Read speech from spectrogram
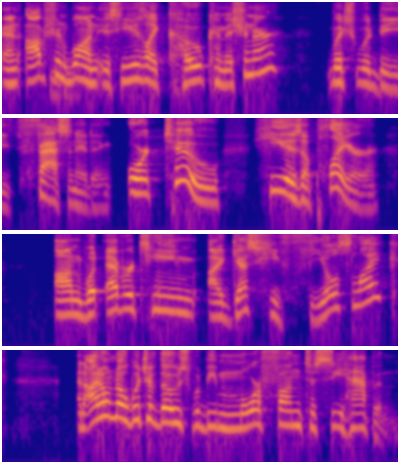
And option one is he is like co commissioner, which would be fascinating. Or two, he is a player on whatever team I guess he feels like. And I don't know which of those would be more fun to see happen.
